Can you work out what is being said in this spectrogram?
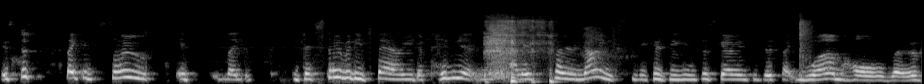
it's just like it's so it's like there's so many varied opinions and it's so nice because you can just go into this like wormhole of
